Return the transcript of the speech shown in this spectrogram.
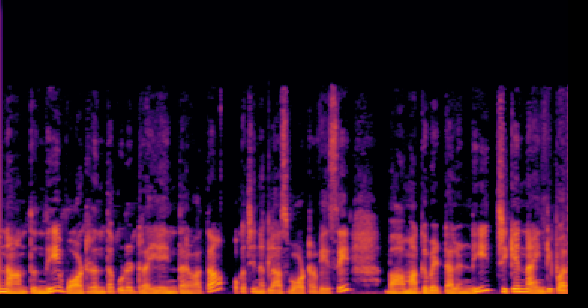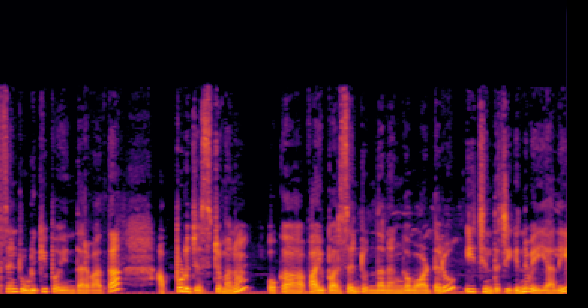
నానుతుంది. వాటర్ అంతా కూడా డ్రై అయిన తర్వాత ఒక చిన్న గ్లాస్ వాటర్ వేసి బాగా మగ్గబెట్టాలండి. చికెన్ నైంటీ పర్సెంట్ ఉడికిపోయిన తర్వాత అప్పుడు జస్ట్ మనం ఒక ఫైవ్ పర్సెంట్ ఉందనంగా వాటరు ఈ చింత చిగురిని వేయాలి.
